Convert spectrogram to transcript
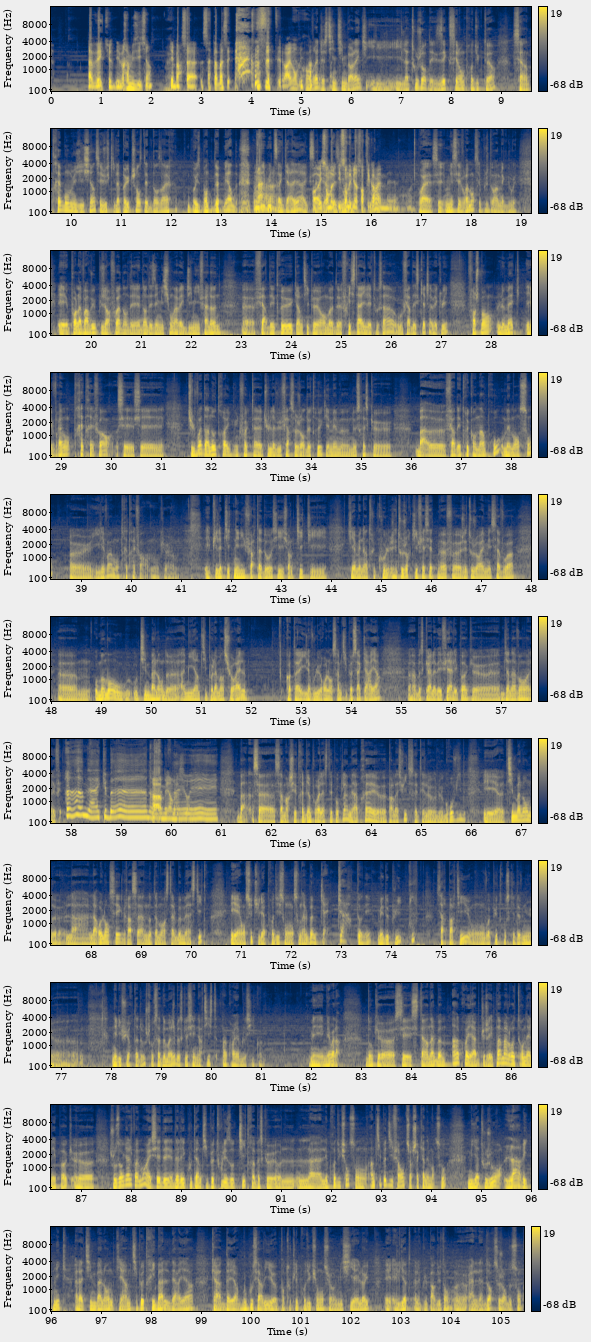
avec des vrais musiciens. Ouais. Et ben, ça, ça tabassait. C'était vraiment bien. En vrai, Justin Timberlake, il, il a toujours des excellents producteurs. C'est un très bon musicien. C'est juste qu'il n'a pas eu de chance d'être dans un boys band de merde au Ah, début de sa carrière. Et que ils sont, ils sont des bien sortis quand même. Mais, ouais. Mais c'est vraiment, c'est plutôt un mec doué. Et pour l'avoir vu plusieurs fois dans des, dans des émissions avec Jimmy Fallon, euh, faire des trucs un petit peu en mode freestyle et tout ça, ou faire des sketchs avec lui, franchement, le mec est vraiment très très fort. C'est... Tu le vois d'un autre œil une fois que tu l'as vu faire ce genre de truc, et même euh, ne serait-ce que bah, euh, faire des trucs en impro, même en son, euh, il est vraiment très très fort. Donc, euh, Et puis la petite Nelly Furtado aussi sur le titre qui, amène un truc cool. J'ai toujours kiffé cette meuf, j'ai toujours aimé sa voix. Au moment où, où Timbaland a mis un petit peu la main sur elle, quand il a voulu relancer un petit peu sa carrière, euh, parce qu'elle avait fait à l'époque, euh, bien avant, elle avait fait I'm like a bird, Ah, merde, ça. Bah, ça, ça marchait très bien pour elle à cette époque-là, mais après, euh, par la suite, ça a été le, le gros vide. Et Timbaland euh, l'a l'a relancé grâce à notamment à cet album et à ce titre. Et ensuite, il a produit son, son album qui a cartonné, mais depuis, pouf, c'est reparti. On voit plus trop ce qui est devenu Nelly Furtado. Je trouve ça dommage parce que c'est une artiste incroyable aussi, quoi. Mais, mais voilà. Donc euh, c'était un album incroyable que j'avais pas mal retourné à l'époque. Euh, je vous engage vraiment à essayer d'a- d'aller écouter un petit peu tous les autres titres parce que euh, les productions sont un petit peu différentes sur chacun des morceaux, mais il y a toujours la rythmique à la Timbaland qui est un petit peu tribal derrière, qui a d'ailleurs beaucoup servi euh, pour toutes les productions sur Missy Elliott et Elliott la plupart du temps. Euh, elle adore ce genre de son.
